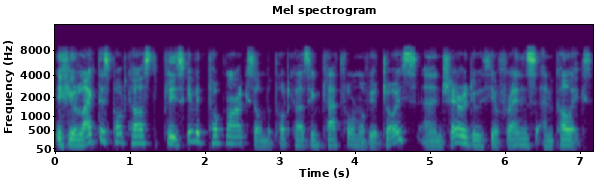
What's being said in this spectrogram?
If you like this podcast, please give it top marks on the podcasting platform of your choice and share it with your friends and colleagues.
